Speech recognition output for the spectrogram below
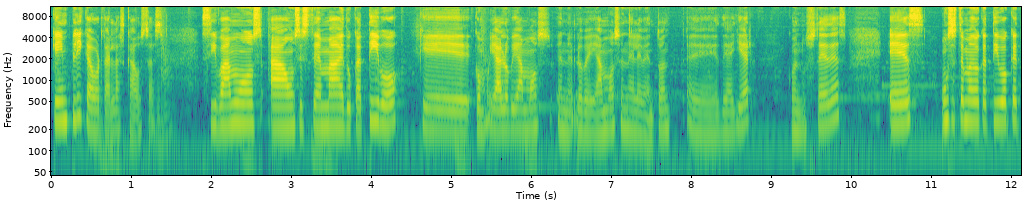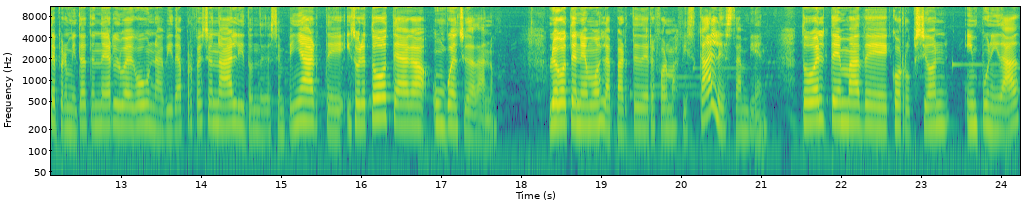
¿qué implica abordar las causas? Si vamos a un sistema educativo que, como ya lo, veíamos en, lo veíamos en el evento eh, de ayer con ustedes, es un sistema educativo que te permita tener luego una vida profesional y donde desempeñarte y sobre todo te haga un buen ciudadano. Luego tenemos la parte de reformas fiscales también. Todo el tema de corrupción, impunidad,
